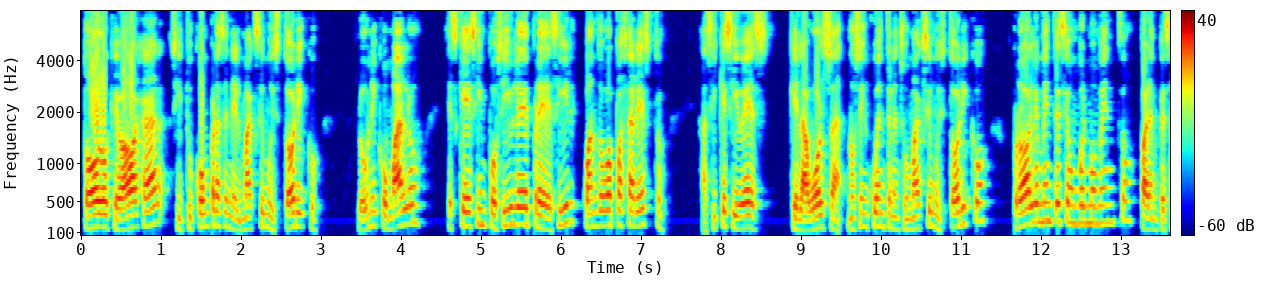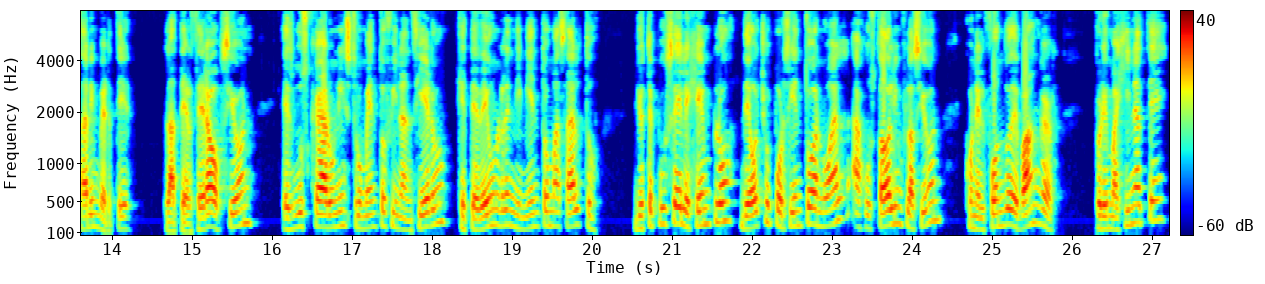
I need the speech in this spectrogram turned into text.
todo lo que va a bajar si tú compras en el máximo histórico. Lo único malo es que es imposible de predecir cuándo va a pasar esto. Así que si ves que la bolsa no se encuentra en su máximo histórico, probablemente sea un buen momento para empezar a invertir. La tercera opción es buscar un instrumento financiero que te dé un rendimiento más alto. Yo te puse el ejemplo de 8% anual ajustado a la inflación con el fondo de Vanguard. Pero imagínate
